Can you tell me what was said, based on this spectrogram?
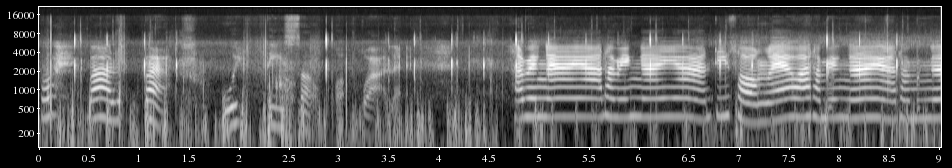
โอ้ยบ้าหรือเปล่า อุ้ยตีสองกว่าแหละทำยังไงอะทำยังไงอะที่สองแล้วอะทำยังไงอะทำยังไง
